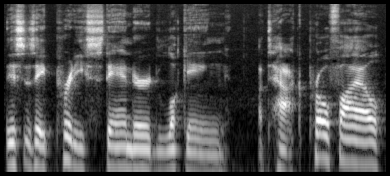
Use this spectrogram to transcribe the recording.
This is a pretty standard looking attack profile.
